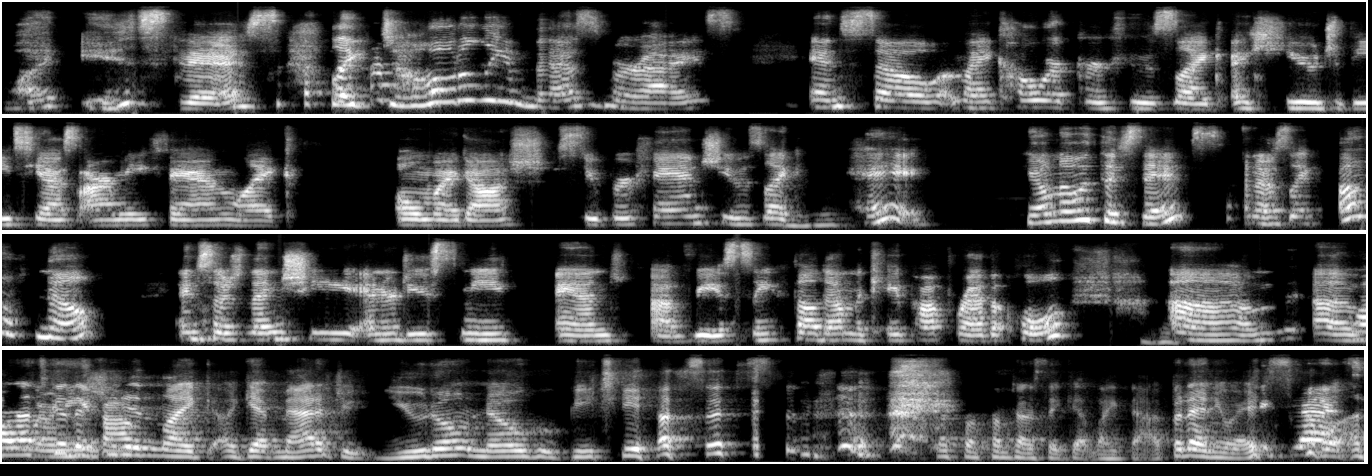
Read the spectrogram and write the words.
what is this? Like totally mesmerized. And so my coworker, who's like a huge BTS Army fan, like, oh my gosh, super fan, she was like, Mhm. hey, you don't know what this is? And I was like, oh, no. And so then she introduced me and obviously fell down the K-pop rabbit hole. Um, of Oh, that's good learning that she didn't like uh, get mad at you. You don't know who BTS is. That's why sometimes they get like that. But anyways, go Yes.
